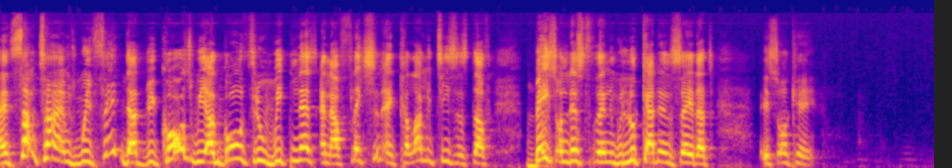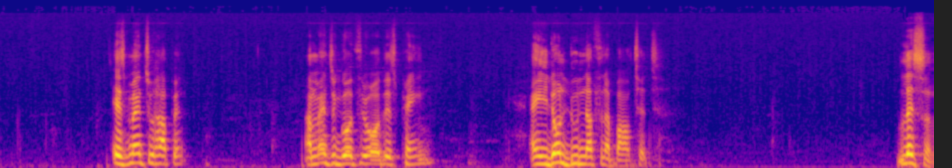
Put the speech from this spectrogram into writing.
And sometimes we think that because we are going through weakness and affliction and calamities and stuff, based on this thing, we look at it and say that it's okay. It's meant to happen. I'm meant to go through all this pain, and you don't do nothing about it. Listen,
